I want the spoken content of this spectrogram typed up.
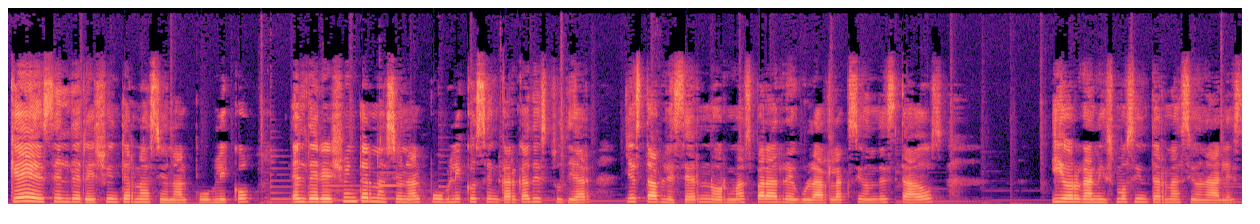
¿Qué es el derecho internacional público? El derecho internacional público se encarga de estudiar y establecer normas para regular la acción de estados y organismos internacionales,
